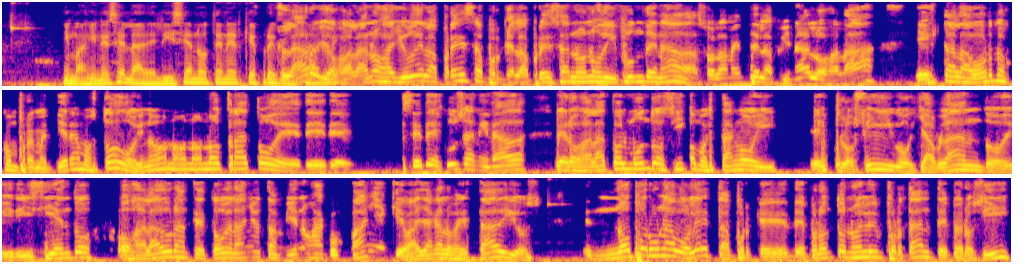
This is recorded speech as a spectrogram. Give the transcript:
Imagínese la delicia no tener que preguntar. Claro, y ojalá nos ayude la prensa, porque la prensa no nos difunde nada, solamente la final. Ojalá esta labor nos comprometiéramos todo. Y no, no, no, no trato de, de, de hacer ni nada, pero ojalá todo el mundo, así como están hoy, explosivos y hablando y diciendo, ojalá durante todo el año también nos acompañen, que vayan a los estadios. No por una boleta, porque de pronto no es lo importante, pero sí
